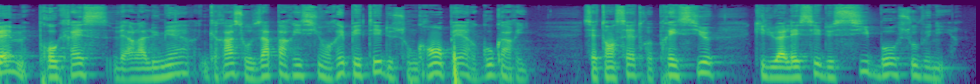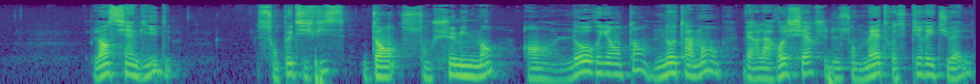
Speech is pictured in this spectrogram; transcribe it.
Pem progresse vers la lumière grâce aux apparitions répétées de son grand-père Goukari, cet ancêtre précieux qui lui a laissé de si beaux souvenirs. L'ancien guide, son petit-fils, dans son cheminement en l'orientant notamment vers la recherche de son maître spirituel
